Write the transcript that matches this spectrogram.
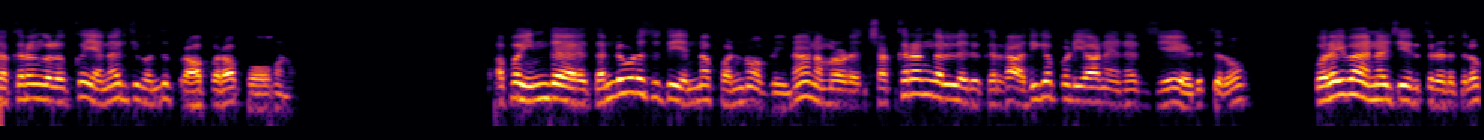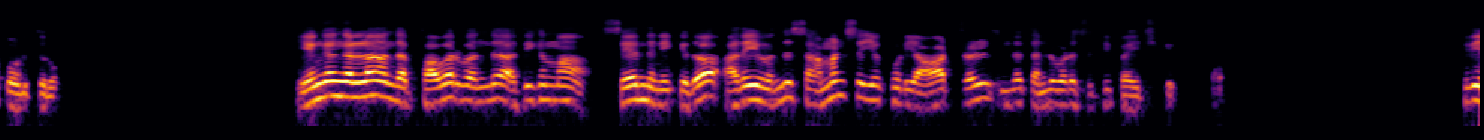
சக்கரங்களுக்கும் எனர்ஜி வந்து ப்ராப்பராக போகணும். அப்போ இந்த தண்டுவட சுத்தி என்ன பண்ணும் அப்படின்னா நம்மளோட சக்கரங்கள்ல இருக்கிற அதிகப்படியான எனர்ஜியை எடுத்துரும். குறைவா எனர்ஜி இருக்கிற இடத்துல கொடுத்துரும். எங்கெங்கெல்லாம் அந்த பவர் வந்து அதிகமா சேர்ந்து நிக்குதோ அதை வந்து சமன் செய்யக்கூடிய ஆற்றல் இந்த தண்டுவட சுத்தி பயிற்சிக்கு இது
